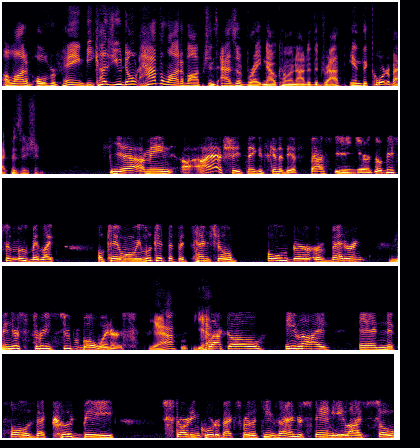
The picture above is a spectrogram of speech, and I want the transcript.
a lot of overpaying because you don't have a lot of options as of right now coming out of the draft in the quarterback position? Yeah, I mean, I actually think it's going to be a fascinating year. There'll be some movement. Like, okay, when we look at the potential older or veteran, I mean, mm-hmm. there's three Super Bowl winners. Yeah, yeah. Flacco, Eli, and Nick Foles that could be starting quarterbacks for the teams. I understand Eli's so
